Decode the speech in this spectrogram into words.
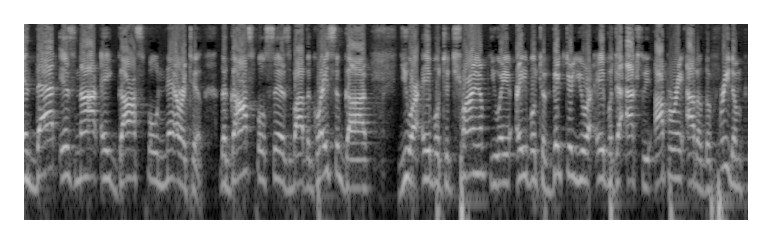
And that is not a gospel narrative. The gospel says, by the grace of God, you are able to triumph. You are able to victor. You are able to actually operate out of the freedom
